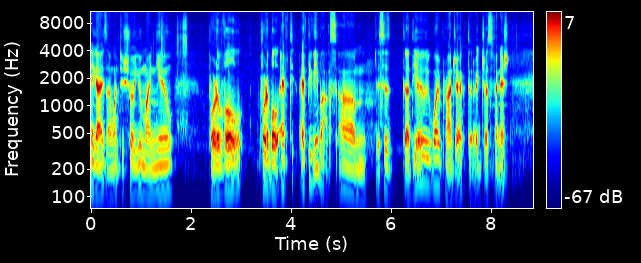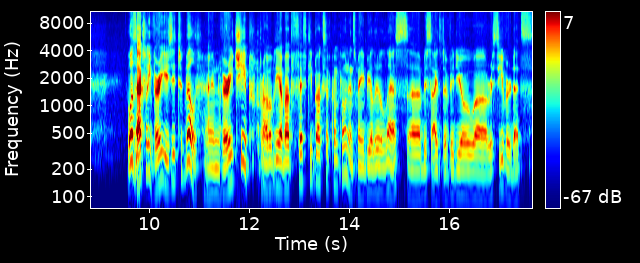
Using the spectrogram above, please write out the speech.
Hey guys, I want to show you my new portable portable FT, FPV box. Um, this is the DIY project that I just finished. It was actually very easy to build and very cheap, probably about 50 bucks of components, maybe a little less, uh, besides the video uh, receiver that's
